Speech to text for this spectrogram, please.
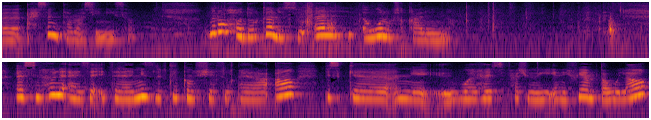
أحسنت ماسينيسا نروح دركا للسؤال الأول واش قالوا لنا؟ اسمحوا لي أعزائي التلاميذ لبت لكم شوية في القراءة parce que أني هاي الصفحه شوية يعني شوية مطولة.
